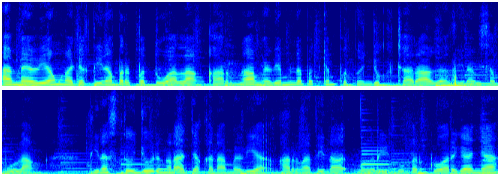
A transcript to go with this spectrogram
Amelia mengajak Tina berpetualang karena Amelia mendapatkan petunjuk cara agar Tina bisa pulang. Tina setuju dengan ajakan Amelia karena Tina merindukan keluarganya.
